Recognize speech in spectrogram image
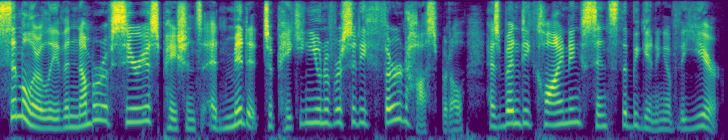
Similarly, the number of serious patients admitted to Peking University Third Hospital has been declining since the beginning of the year.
